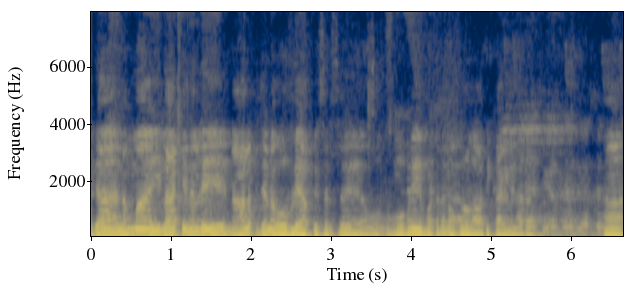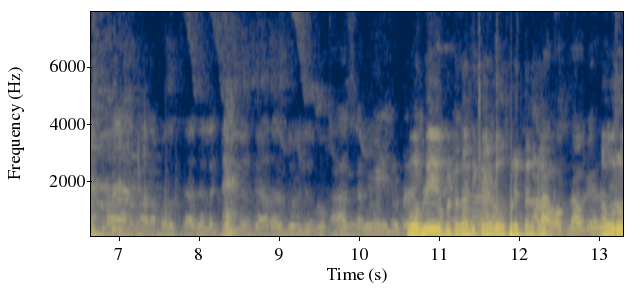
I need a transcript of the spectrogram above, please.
ಈಗ ನಮ್ಮ ಇಲಾಖೆಯಲ್ಲಿ ನಾಲ್ಕು ಜನ ಹೋಬಳಿ ಆಫೀಸರ್ಸ್ ಹೋಬಳಿ ಮಟ್ಟದಲ್ಲಿ ಒಬ್ಬರು ಅಧಿಕಾರಿಗಳಿದ್ದಾರೆ. ಹೋಬಳಿ ಮಟ್ಟದ ಅಧಿಕಾರಿಗಳು ಒಬ್ಬರು ಇರ್ತಾರೆ ಸರ್ ಅವರು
